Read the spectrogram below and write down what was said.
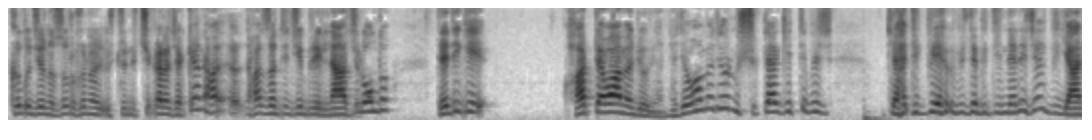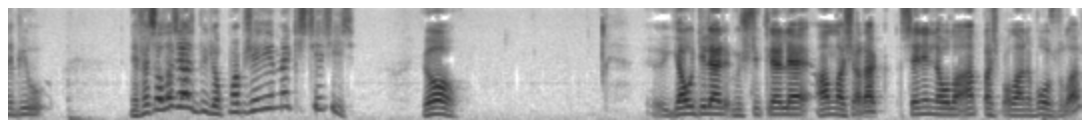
kılıcını, zırhını, üstünü çıkaracakken Hazreti Cibril nazil oldu. Dedi ki harp devam ediyor. Ya ne devam ediyor? Müşrikler gitti biz geldik bir evimizde bir dinleneceğiz. Yani bir nefes alacağız. Bir lokma bir şey yemek isteyeceğiz. Yok. Yahudiler müşriklerle anlaşarak seninle olan antlaşmalarını bozdular.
